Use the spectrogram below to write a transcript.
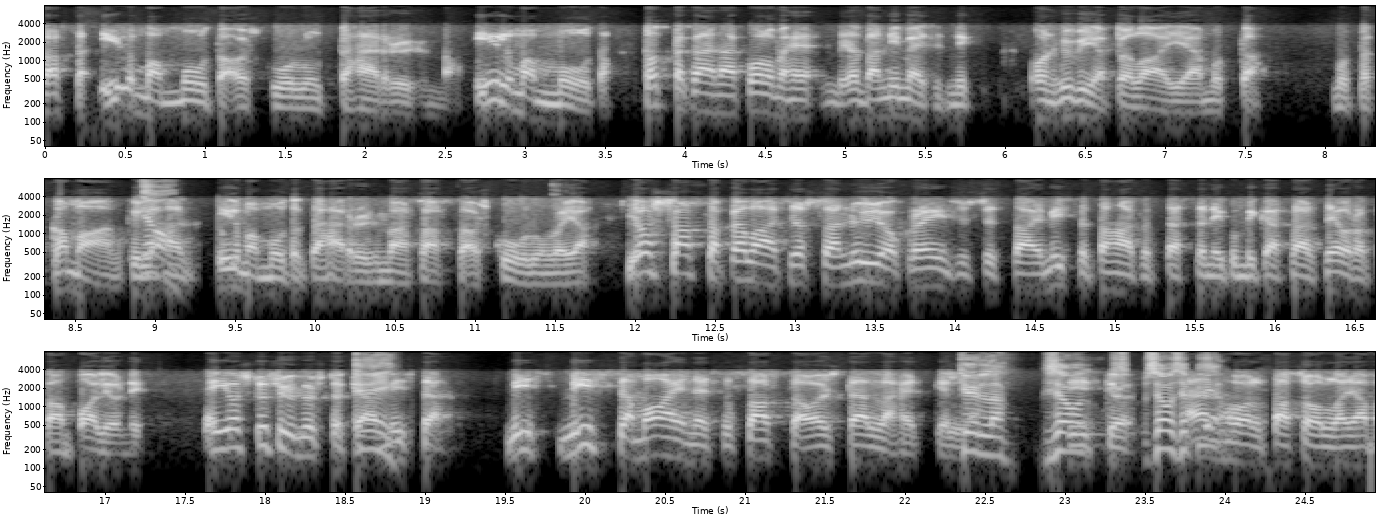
Sassa ilman muuta olisi kuulunut tähän ryhmään. Ilman muuta. Totta kai nämä kolme, jota nimesit, niin on hyviä pelaajia, mutta, mutta kamaan, kyllähän ilman muuta tähän ryhmään Sassa olisi kuulunut. Ja jos Sassa pelaisi jossain New York Rangersissa tai missä tahansa tässä, niin kuin mikä saa seurataan paljon, niin ei olisi kysymystäkään, Ei. missä, miss, missä maineessa Sassa olisi tällä hetkellä. Kyllä, se on, Tiedätkö, se, on se NHL-tasolla ja,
